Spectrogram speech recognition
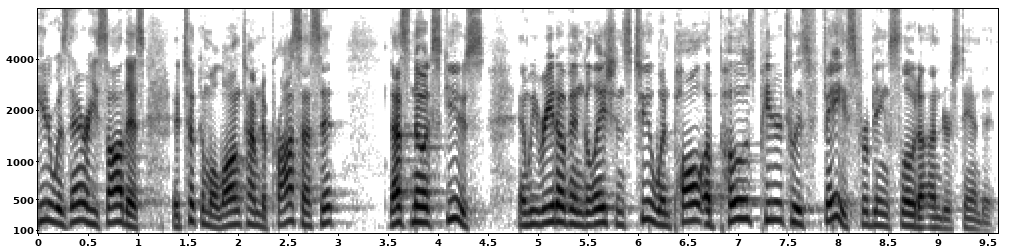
Peter was there, he saw this. It took him a long time to process it. That's no excuse. And we read of in Galatians 2 when Paul opposed Peter to his face for being slow to understand it.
